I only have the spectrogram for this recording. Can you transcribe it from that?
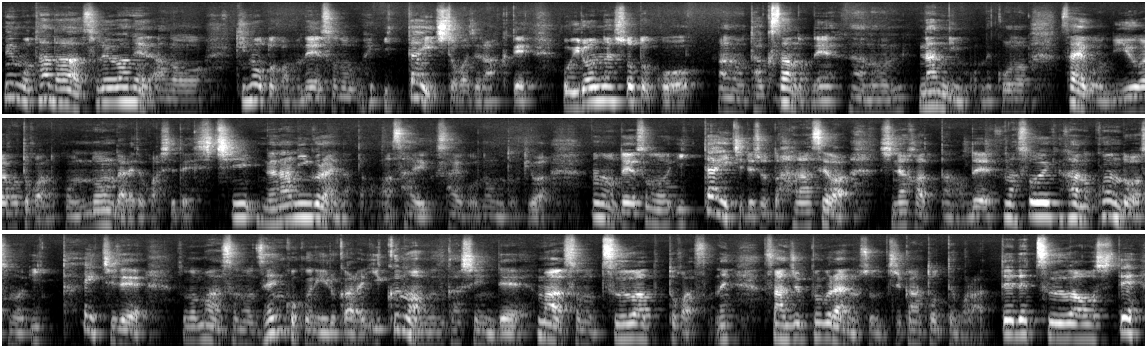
でもただ、それはね、あの、昨日とかもね、その1対1とかじゃなくて、こういろんな人とこう、あの、たくさんのね、あの、何人もね、この最後夕方とかのこう飲んだりとかしてて、7、7人ぐらいになったのかな、最後、最後飲むときは。なので、その1対1でちょっと話せはしなかったので、まあそういう、あの、今度はその1対1で、そのまあその全国にいるから行くのは難しいんで、まあその通話とかですね、30分ぐらいのちょっと時間取ってもらって、で、通話をして、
